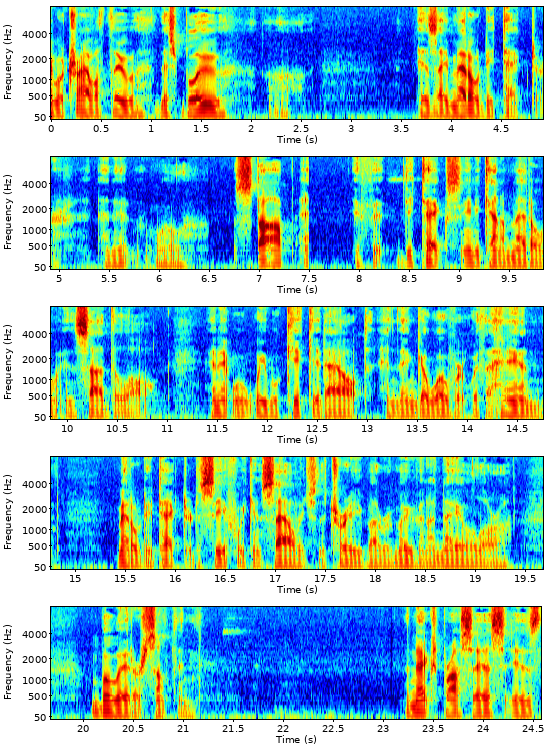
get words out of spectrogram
will travel through this blue uh, is a metal detector and it will stop if it detects any kind of metal inside the log and it will we will kick it out and then go over it with a hand metal detector to see if we can salvage the tree by removing a nail or a bullet or something. The next process is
